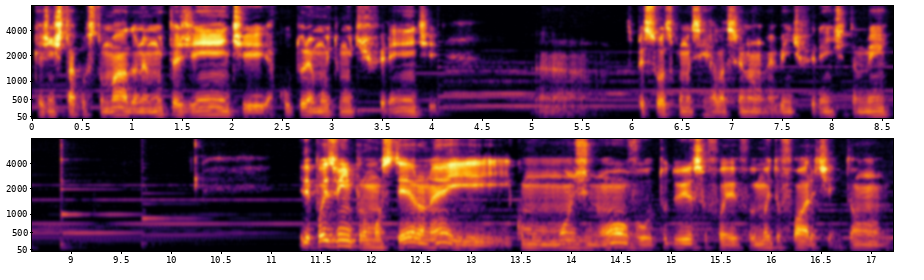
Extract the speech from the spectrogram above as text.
que a gente está acostumado, né? Muita gente, a cultura é muito, muito diferente. Ah, as pessoas como se relacionam é bem diferente também. E depois vim para o mosteiro, né? E, e, como um monge novo, tudo isso foi, foi muito forte. Então,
